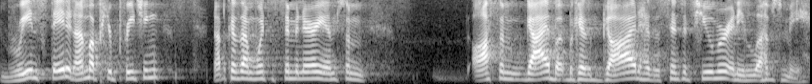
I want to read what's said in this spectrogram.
reinstated. I'm up here preaching, not because I went to seminary, I'm some awesome guy, but because God has a sense of humor and He loves me.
